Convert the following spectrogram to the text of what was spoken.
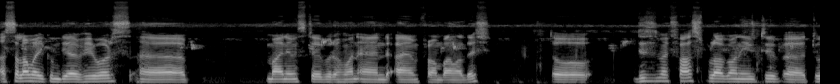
আসসালামু আলাইকুম ডিয়ার ভিউয়ার্স মাই নেম স্টেবুর Rahman and I am from Bangladesh তো this is my first blog on YouTube to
